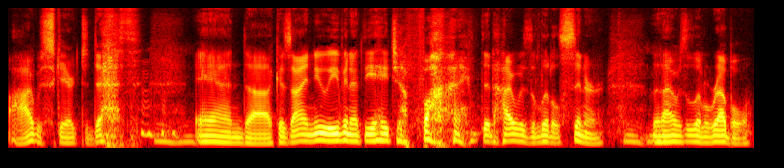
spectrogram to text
I was scared to death, mm-hmm. and uh, because I knew even at the age of five that I was a little sinner, mm-hmm. that I was a little rebel,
